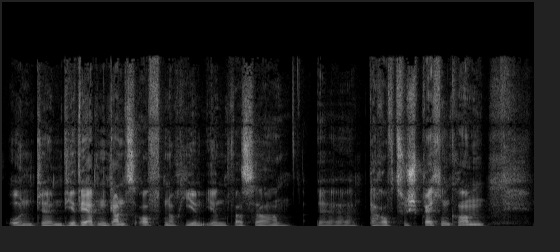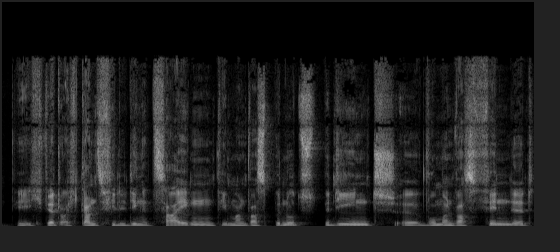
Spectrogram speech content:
Und ähm, wir werden ganz oft noch hier im Irgendwasser äh, darauf zu sprechen kommen. Ich werde euch ganz viele Dinge zeigen, wie man was benutzt, bedient, äh, wo man was findet.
